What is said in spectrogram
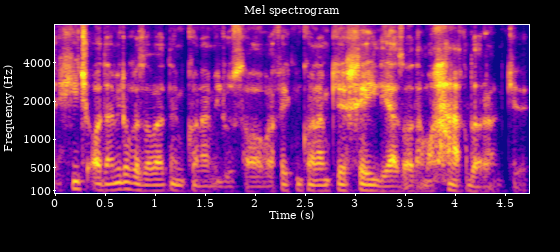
هیچ آدمی رو قضاوت نمی‌کنم این روزها و فکر می‌کنم که خیلی از آدما حق دارن که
